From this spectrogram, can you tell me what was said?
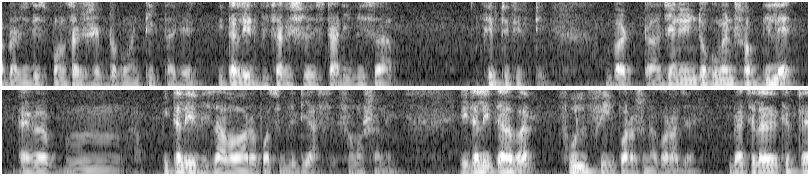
আপনার যদি স্পন্সরশিপ ডকুমেন্ট ঠিক থাকে ইটালির visa ratio study visa fifty fifty but genuine document সব দিলে ইটালির ভিসা হওয়ারও পসিবিলিটি আছে, সমস্যা নেই। ইটালিতে আবার ফুল ফ্রি পড়াশোনা করা যায়। ব্যাচেলারের ক্ষেত্রে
